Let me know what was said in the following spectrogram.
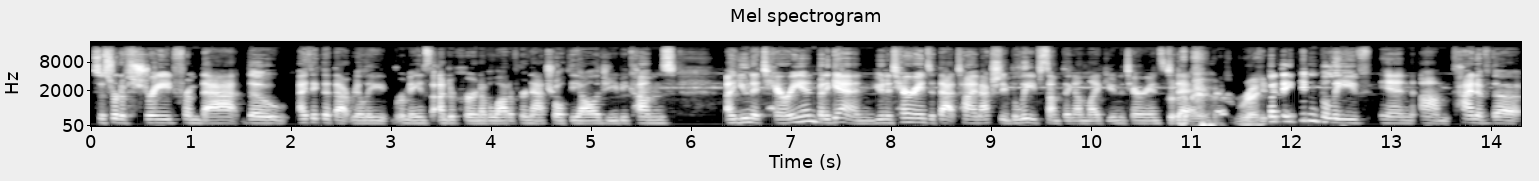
So sort of strayed from that though i think that that really remains the undercurrent of a lot of her natural theology. Becomes a unitarian but again unitarians at that time actually believed something unlike unitarians today. Right. But they didn't believe in um, kind of the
